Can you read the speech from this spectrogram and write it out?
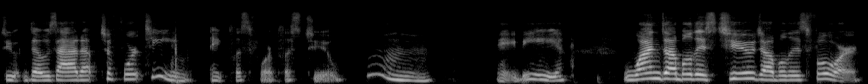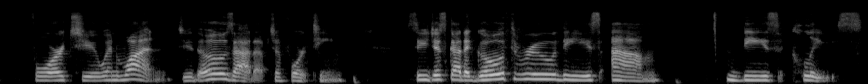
Do those add up to 14? Eight plus four plus two. Hmm, maybe. One doubled is two, doubled is four. Four, two, and one. Do those add up to 14? So you just got to go through these, um, these clues.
